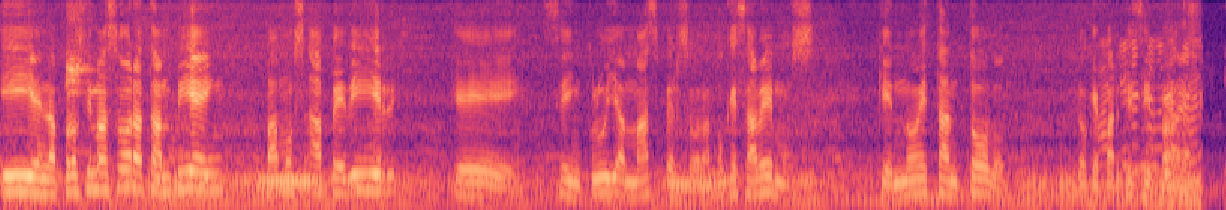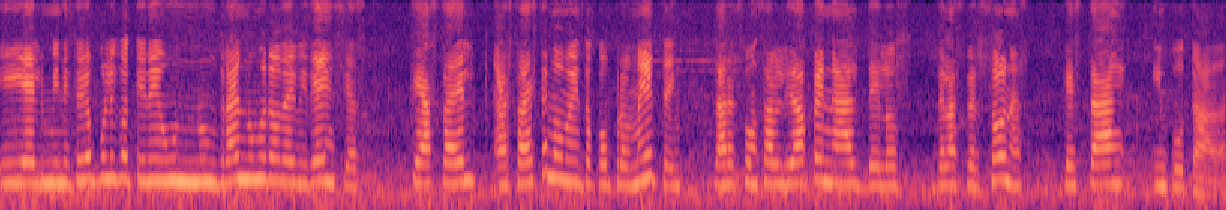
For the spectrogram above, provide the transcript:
Y en las próximas horas también vamos a pedir que se incluyan más personas, porque sabemos que no están todos los que participaron. Y el Ministerio Público tiene un, gran número de evidencias que hasta, el, hasta este momento comprometen la responsabilidad penal de, los, de las personas que están imputadas.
